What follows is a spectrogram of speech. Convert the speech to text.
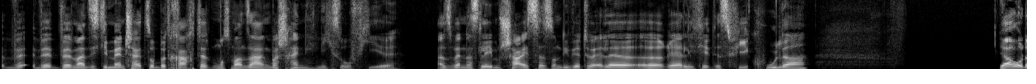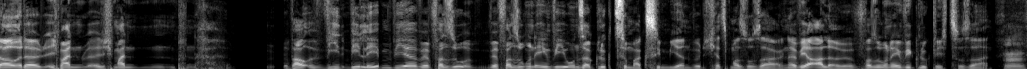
wenn man sich die Menschheit so betrachtet, muss man sagen, wahrscheinlich nicht so viel. Also wenn das Leben scheiße ist und die virtuelle äh, Realität ist viel cooler, Ja, oder, oder ich meine, ich meine, wie, wie leben wir? Wir, versuch, wir versuchen irgendwie unser Glück zu maximieren, würde ich jetzt mal so sagen. Ne? Wir alle. Wir versuchen irgendwie glücklich zu sein. Hm.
